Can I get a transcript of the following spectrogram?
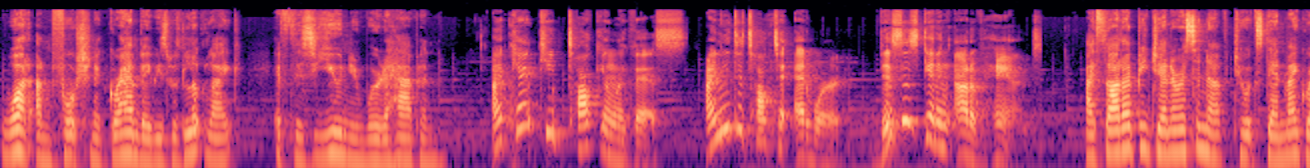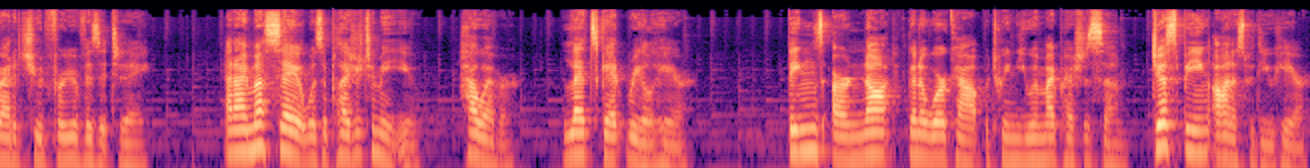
what unfortunate grandbabies would look like if this union were to happen. I can't keep talking like this. I need to talk to Edward. This is getting out of hand. I thought I'd be generous enough to extend my gratitude for your visit today and I must say it was a pleasure to meet you. However, let's get real here. Things are not gonna work out between you and my precious son. Just being honest with you here.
